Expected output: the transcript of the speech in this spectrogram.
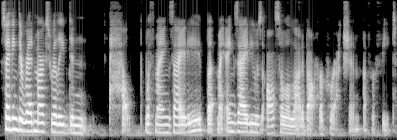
so i think the red marks really didn't help with my anxiety but my anxiety was also a lot about her correction of her feet.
